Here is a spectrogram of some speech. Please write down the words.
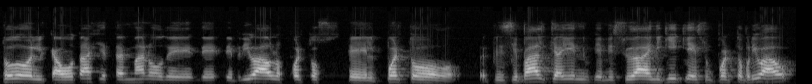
todo el cabotaje está en manos de, privados. Los puertos, el puerto principal que hay en, en mi ciudad, en Iquique, es un puerto privado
